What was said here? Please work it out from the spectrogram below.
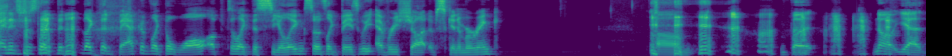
and it's just like the like the back of like the wall up to like the ceiling so it's like basically every shot of Skinamarink um, but no, yeah,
